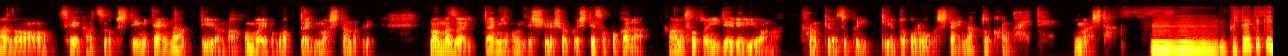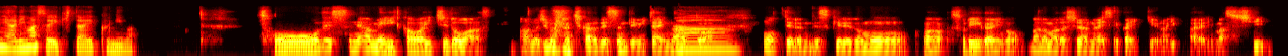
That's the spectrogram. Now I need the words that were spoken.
あの、生活をしてみたいなっていうような思いを持ったりもしたので、まあ、まずは一旦日本で就職して、そこから、あの、外に出れるような環境づくりっていうところをしたいなと考えていました。うんうんうん、具体的にあります？行きたい国は。そうですね。アメリカは一度は、あの、自分の力で住んでみたいなとは思ってるんですけれども、まあ、それ以外のまだまだ知らない世界っていうのはいっぱいありますし、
